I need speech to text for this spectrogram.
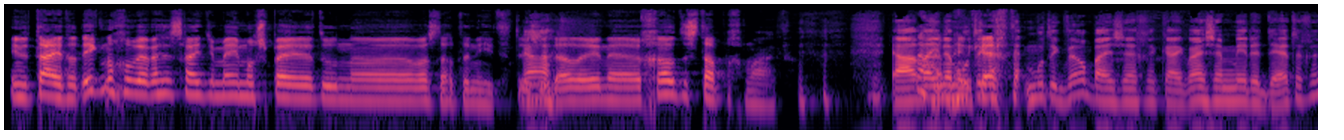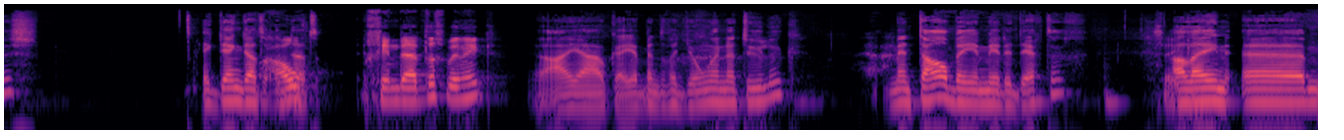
in de tijd dat ik nog een wedstrijdje mee mocht spelen, toen uh, was dat er niet. Dus ja. we hebben uh, grote stappen gemaakt. ja, alleen daar moet, ik, echt... moet ik wel bij zeggen, kijk, wij zijn midden dertigers. Ik denk dat... Oh, dat... Begin dertig ben ik. Ja, ja oké, okay. je bent wat jonger natuurlijk. Ja. Mentaal ben je midden dertig. Alleen, uh, uh,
